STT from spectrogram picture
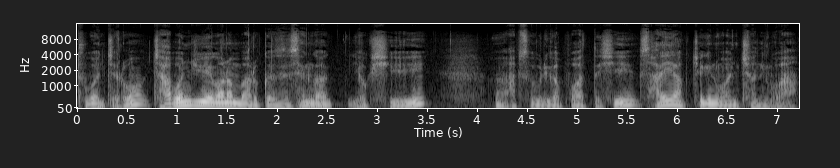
두 번째로 자본주의에 관한 마르크스의 생각 역시 어, 앞서 우리가 보았듯이 사회학적인 원천과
